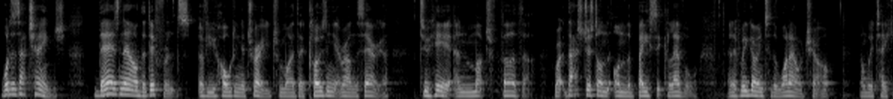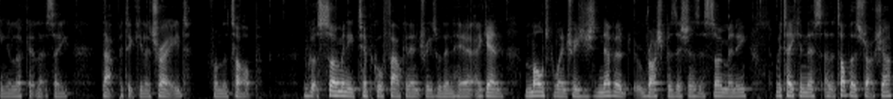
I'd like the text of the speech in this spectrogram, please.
what does that change? There's now the difference of you holding a trade from either closing it around this area to here and much further, right? That's just on, on the basic level. And if we go into the one hour chart and we're taking a look at, let's say, that particular trade from the top, We've got so many typical Falcon entries within here. Again, multiple entries. You should never rush positions. There's so many. We're taking this at the top of the structure.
